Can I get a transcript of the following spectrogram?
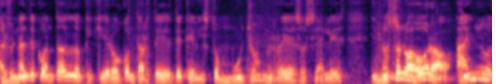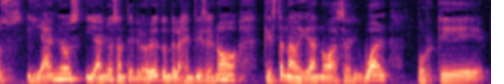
Al final de cuentas lo que quiero contarte es de que he visto mucho mis redes sociales y no solo ahora, años y años y años anteriores donde la gente dice no, que esta Navidad no va a ser igual porque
